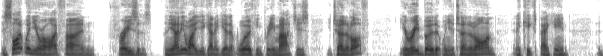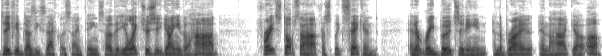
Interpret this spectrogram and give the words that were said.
It's like when your iPhone freezes, and the only way you're going to get it working pretty much is you turn it off, you reboot it when you turn it on, and it kicks back in. A defib does exactly the same thing. So the electricity going into the heart free, stops the heart for a split second, and it reboots it in, and the brain and the heart go, oh,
